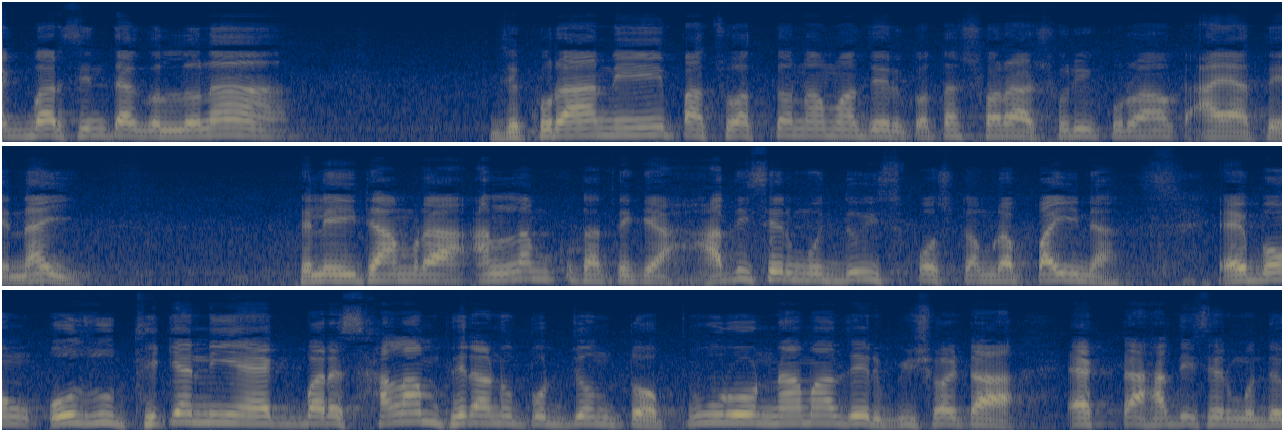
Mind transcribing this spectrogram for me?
একবার চিন্তা করল না যে কোরআনে পাঁচ ওয়াক্ত নামাজের কথা সরাসরি কোরআন আয়াতে নাই। তাহলে এইটা আমরা আনলাম কোথা থেকে? হাদিসের মধ্যেও স্পষ্ট আমরা পাই না। এবং অজু থেকে নিয়ে একবারে সালাম ফেরানো পর্যন্ত পুরো নামাজের বিষয়টা একটা হাদিসের মধ্যে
